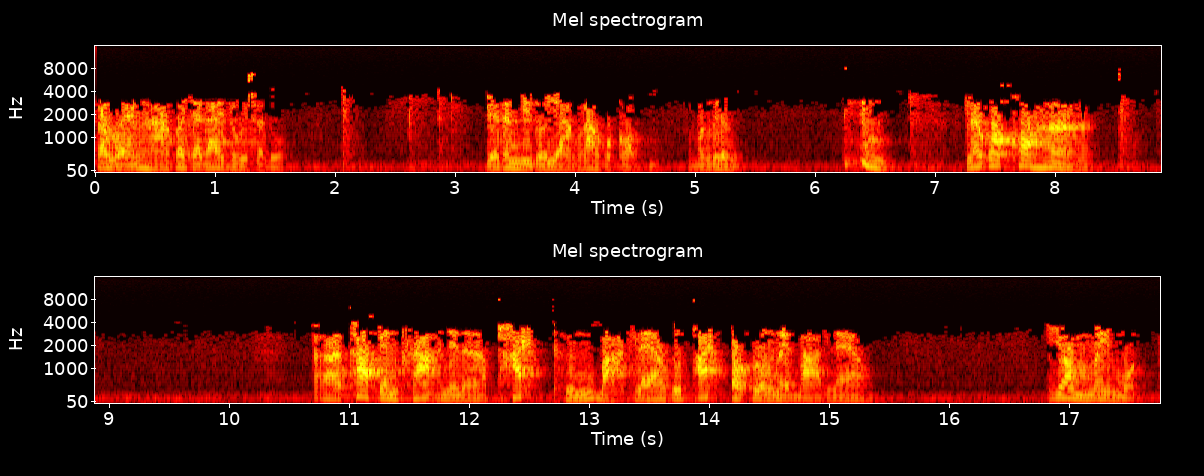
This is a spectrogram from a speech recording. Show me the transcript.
แสวงหาก็จะได้โดยสะดวก เดี๋ยวท่านมีตัวอย่างเล่าประกอบบางเรื่อง แล้วก็ข้อห้าถ้าเป็นพระเนี่ยนะพัดถึงบาทแล้วคือพัดตกลงในบาทแล้ว ย่อมไม่หมดไป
